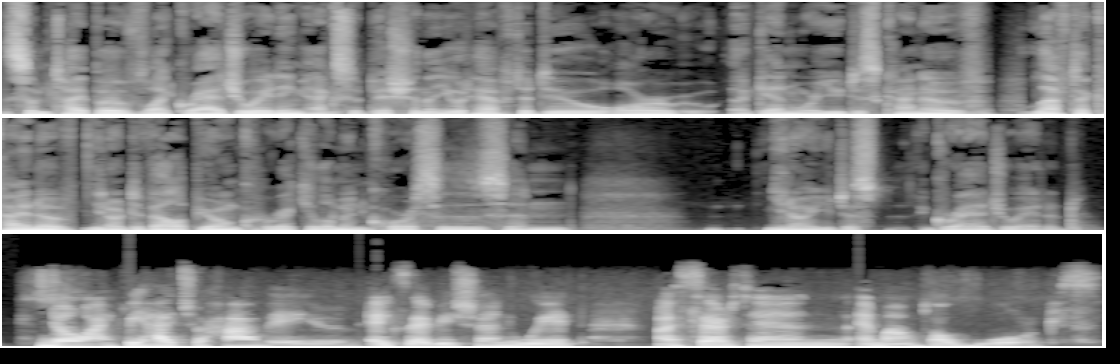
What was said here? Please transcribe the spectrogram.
some type of like graduating exhibition that you would have to do or again where you just kind of left to kind of you know develop your own curriculum and courses and you know you just graduated No, I, we had to have a exhibition with a certain amount of works.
